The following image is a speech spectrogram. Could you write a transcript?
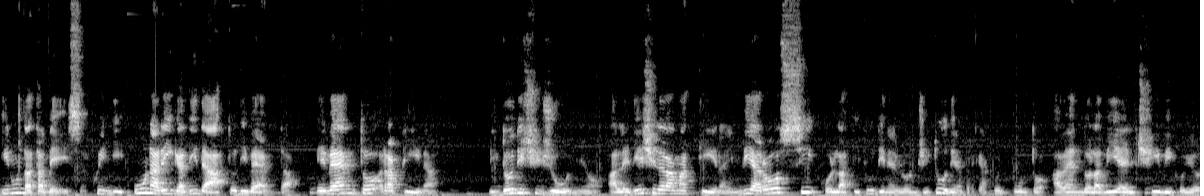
in un database, quindi una riga di dato diventa evento rapina, il 12 giugno alle 10 della mattina in via Rossi con latitudine e longitudine, perché a quel punto avendo la via e il civico io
